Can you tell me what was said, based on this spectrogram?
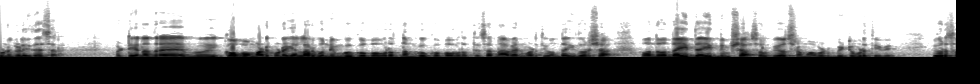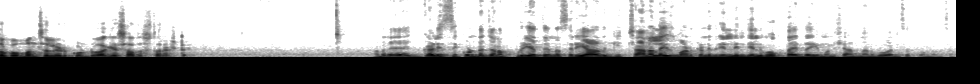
ಗುಣಗಳಿದೆ ಸರ್. ಬಟ್ ಏನಂದರೆ ಕೋಪ ಮಾಡ್ಕೊಂಡಾಗ ಎಲ್ಲರಿಗೂ ನಿಮಗೂ ಕೋಪ ಬರುತ್ತೆ ನಮಗೂ ಕೋಪ ಬರುತ್ತೆ. ಸರ್ ನಾವೇನು ಮಾಡ್ತೀವಿ ಒಂದು ಐದು ವರ್ಷ ಒಂದು ಒಂದು ಐದು ಐದು ನಿಮಿಷ ಸ್ವಲ್ಪ ಯೋಚನೆ ಮಾಡ್ಬಿಟ್ಟು ಬಿಟ್ಟುಬಿಡ್ತೀವಿ ಇವರು ಸ್ವಲ್ಪ ಮನಸ್ಸಲ್ಲಿ ಹಿಡ್ಕೊಂಡು ಹಾಗೆ ಸಾಧಿಸ್ತಾರೆ ಅಷ್ಟೇ. ಅಂದರೆ ಗಳಿಸಿಕೊಂಡ ಜನಪ್ರಿಯತೆಯನ್ನು ಸರಿಯಾಗಿ ಚಾನಲೈಸ್ ಮಾಡ್ಕೊಂಡಿದ್ರೆ ಎಲ್ಲಿಂದ ಎಲ್ಲಿಗೆ ಹೋಗ್ತಾ ಇದ್ದ ಈ ಮನುಷ್ಯ ಅಂತ ನನಗೂ ಅನ್ಸುತ್ತೆ ಒಂದೊಂದ್ಸಲ.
